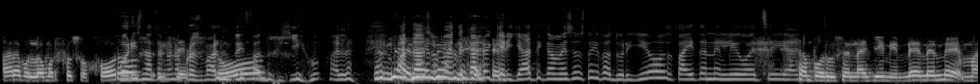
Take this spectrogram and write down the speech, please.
πάρα πολύ όμορφος ο χώρος. Χωρίς να θέλω να προσβάλλω το υφαντουργείο, αλλά ναι, ναι, φαντάζομαι ναι, ότι καλοκαιριάτικα μέσα στο υφαντουργείο θα ήταν λίγο έτσι. Θα μπορούσε να γίνει. Ναι, ναι, ναι. Μα,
